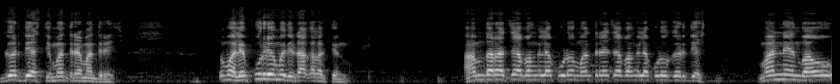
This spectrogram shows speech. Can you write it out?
गर्दी असते मंत्र्या मंत्र्याची. तुम्हाला हे पुरेमध्ये टाका लागते मग. आमदाराच्या बंगल्या पुढं मंत्र्याच्या बंगल्या पुढं गर्दी असते. मान्य भाऊ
